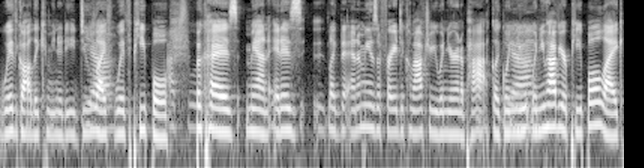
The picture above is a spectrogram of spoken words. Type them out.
with godly community do Yeah. life with people Absolutely. because man it is like the enemy is afraid to come after you when you're in a pack like when you when you have your people like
